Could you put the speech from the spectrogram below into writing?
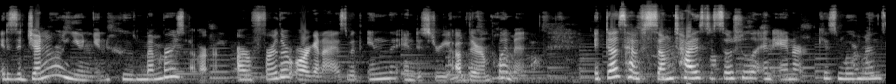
It is a general union whose members are, are further organized within the industry of their employment. It does have some ties to social and anarchist movements,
